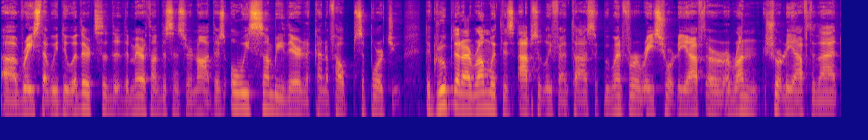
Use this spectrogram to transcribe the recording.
uh, race that we do, whether it's the, the, marathon distance or not, there's always somebody there to kind of help support you. The group that I run with is absolutely fantastic. We went for a race shortly after, or a run shortly after that.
